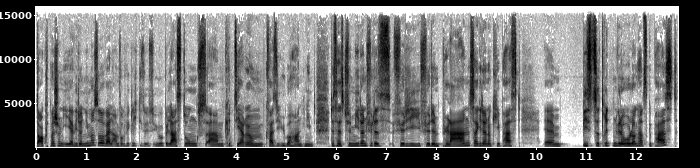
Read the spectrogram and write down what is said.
taugt man schon eher wieder nicht mehr so, weil einfach wirklich dieses Überbelastungskriterium quasi überhand nimmt. Das heißt für mich dann für, das, für, die, für den Plan sage ich dann, okay, passt, ähm, bis zur dritten Wiederholung hat es gepasst.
